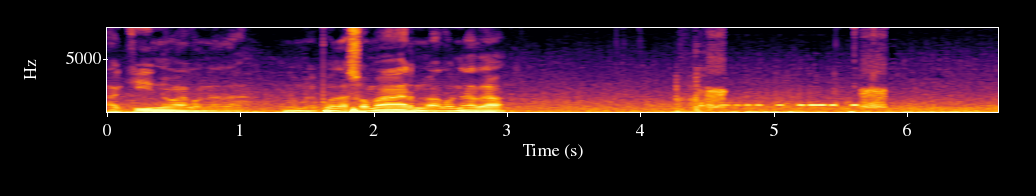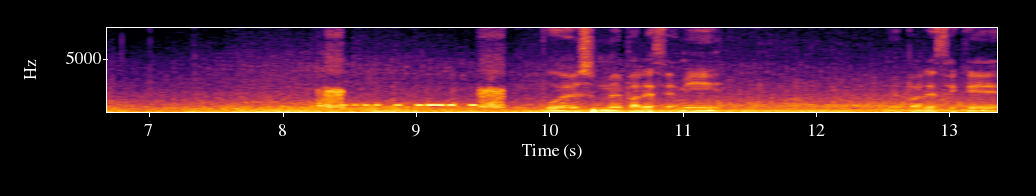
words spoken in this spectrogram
Aquí no hago nada. No me puedo asomar, no hago nada. Pues me parece a mí... Me parece que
